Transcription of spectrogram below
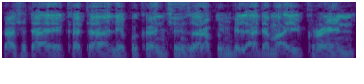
Rasha ta aikata laifukan cin zarafin bil'adama a Ukraine.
